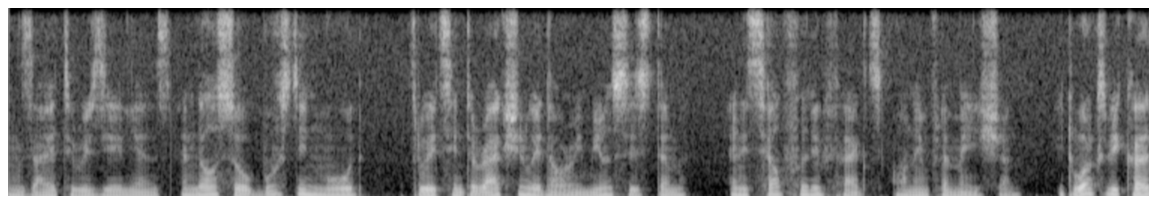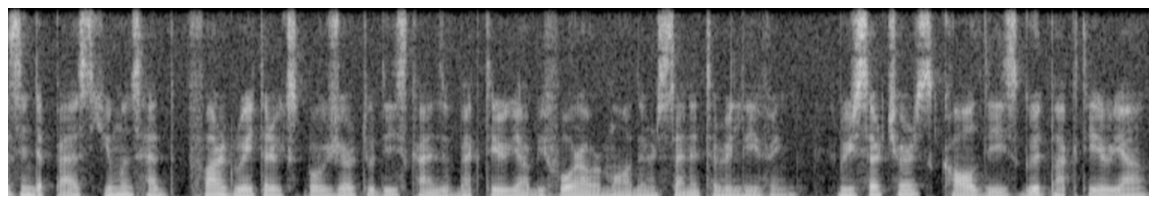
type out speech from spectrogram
anxiety resilience, and also boosting mood through its interaction with our immune system and its helpful effects on inflammation. It works because in the past humans had far greater exposure to these kinds of bacteria before our modern sanitary living. Researchers call these good bacteria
